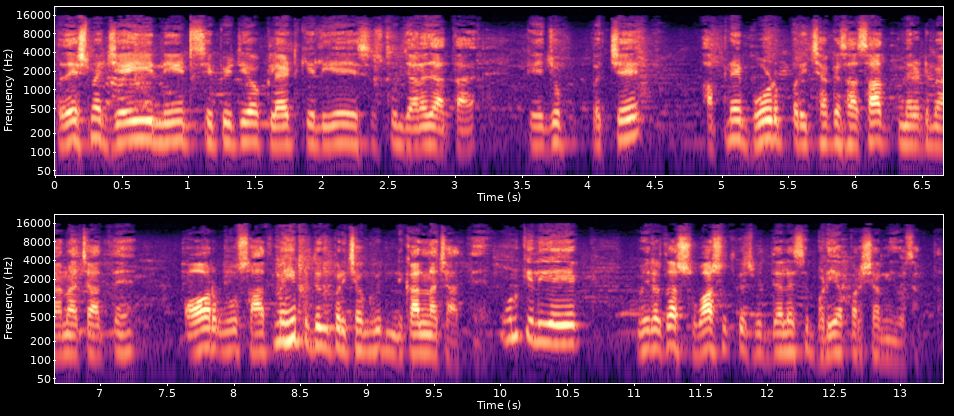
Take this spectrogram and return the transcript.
प्रदेश में जेई, नीट, सीपीटी और क्लैट के लिए इस स्कूल जाना जाता है। कि जो बच्चे अपने बोर्ड परीक्षा के साथ साथ मेरिट में आना चाहते हैं और वो साथ में ही प्रतियोगी परीक्षा को निकालना चाहते हैं, उनके लिए एक मुझे लगता है सुभाष उत्कृष्ट विद्यालय से बढ़िया परिसर नहीं हो सकता।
